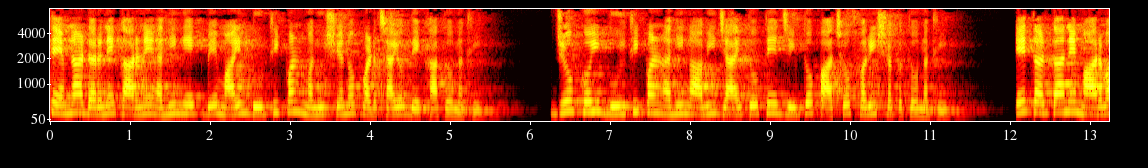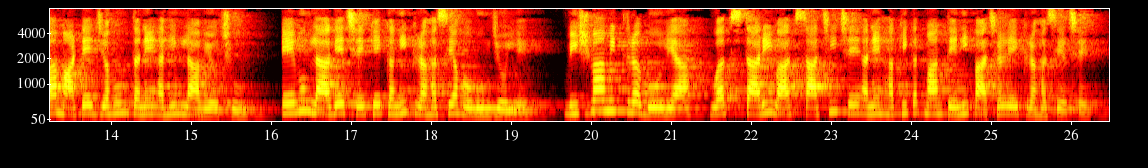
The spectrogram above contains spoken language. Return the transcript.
તેમના ડરને કારણે અહીં એક બે માઇલ દૂરથી પણ મનુષ્યનો પડછાયો દેખાતો નથી. જો કોઈ ભૂલથી પણ અહીં આવી જાય તો તે જીવતો પાછો ફરી શકતો નથી. એ તડકાને મારવા માટે જ હું તને અહીં લાવ્યો છું. એવું લાગે છે કે કંઈક રહસ્ય હોવું જોઈએ. વિશ્વામિત્ર બોલ્યા, વત્સ, તારી વાત સાચી છે અને હકીકતમાં તેની પાછળ એક રહસ્ય છે.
